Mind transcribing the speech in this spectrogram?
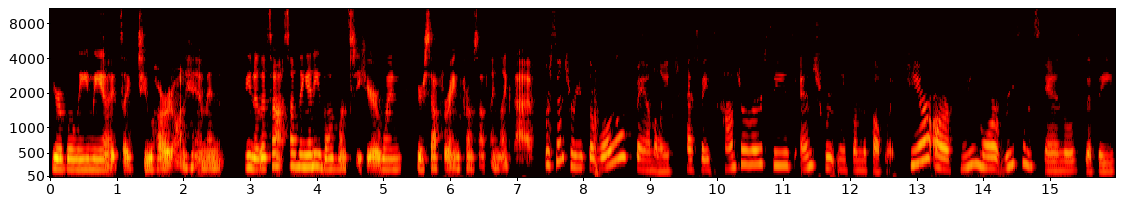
your bulimia. It's like too hard on him. And you know, that's not something anyone wants to hear when you're suffering from something like that. For centuries, the royal family has faced controversies and scrutiny from the public. Here are a few more recent scandals that they've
